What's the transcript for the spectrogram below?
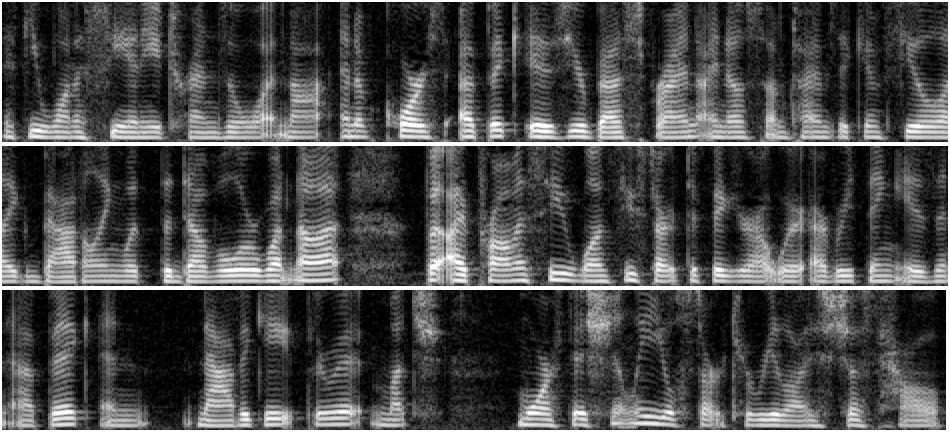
if you want to see any trends and whatnot. And of course, Epic is your best friend. I know sometimes it can feel like battling with the devil or whatnot, but I promise you, once you start to figure out where everything is in Epic and navigate through it much more efficiently, you'll start to realize just how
